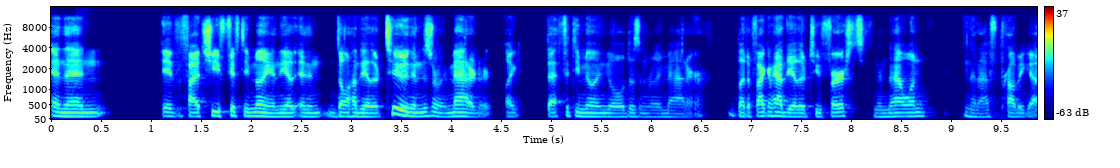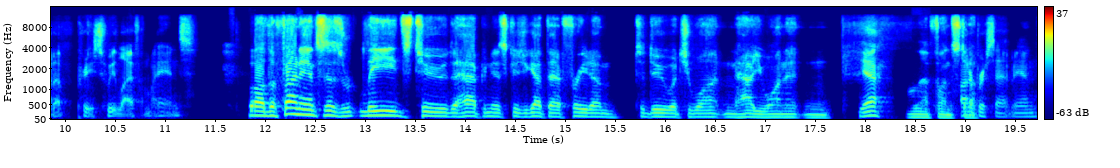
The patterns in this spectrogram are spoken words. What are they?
And then if I achieve 50 million and don't have the other two, then it doesn't really matter. Like that 50 million goal doesn't really matter. But if I can have the other two first and then that one, then I've probably got a pretty sweet life on my hands. well, the finances leads to the happiness because you got that freedom to do what you want and how you want it, and Yeah, all that fun stuff. hundred percent, man.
